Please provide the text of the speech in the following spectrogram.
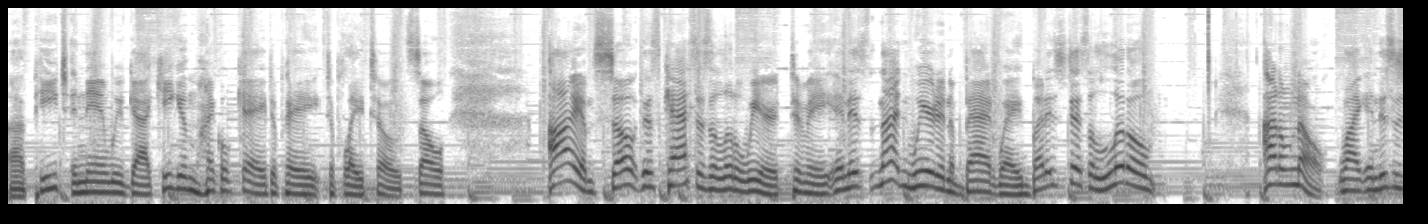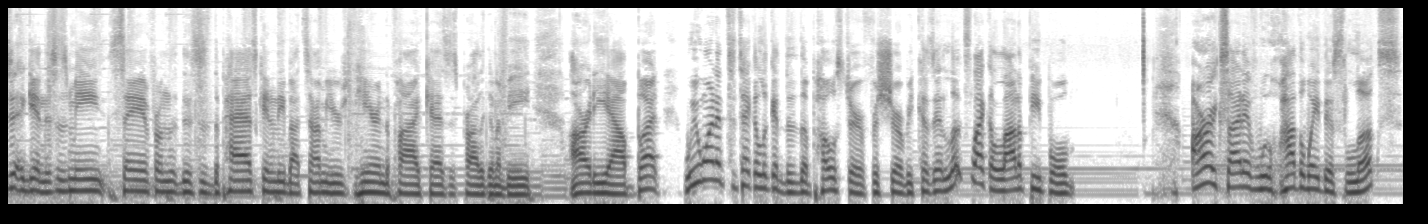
uh, Peach, and then we've got Keegan Michael Key to play to play Toad. So I am so this cast is a little weird to me, and it's not weird in a bad way, but it's just a little. I don't know. Like, and this is again, this is me saying from the, this is the past, Kennedy. By the time you're hearing the podcast, it's probably going to be already out. But we wanted to take a look at the, the poster for sure because it looks like a lot of people are excited with how the way this looks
